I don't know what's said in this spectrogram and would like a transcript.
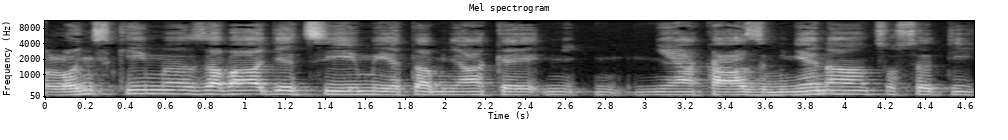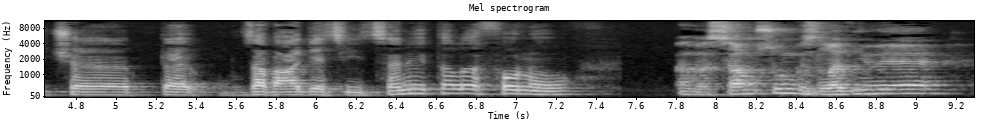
loňským zaváděcím? Je tam nějaké, nějaká změna, co se týče té zaváděcí ceny telefonu? Samsung zlevňuje Eh,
